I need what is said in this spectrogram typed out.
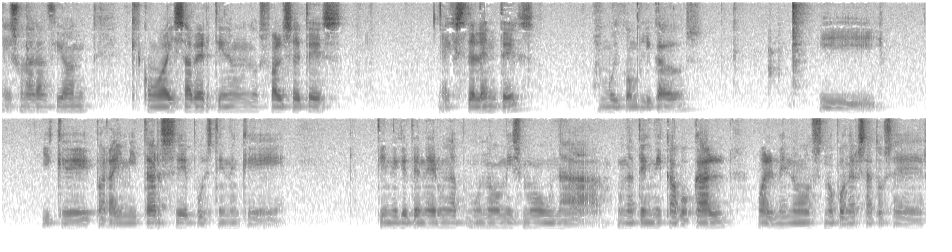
Es una canción que como vais a ver tiene unos falsetes excelentes, muy complicados y y que para imitarse pues tiene que, tiene que tener una, uno mismo una, una técnica vocal o al menos no ponerse a toser,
